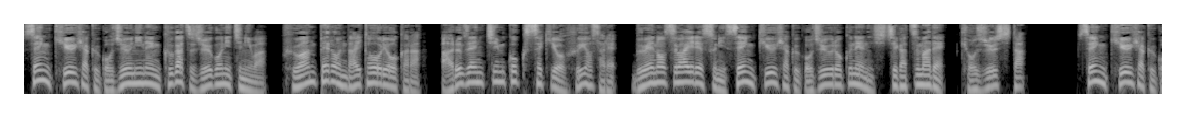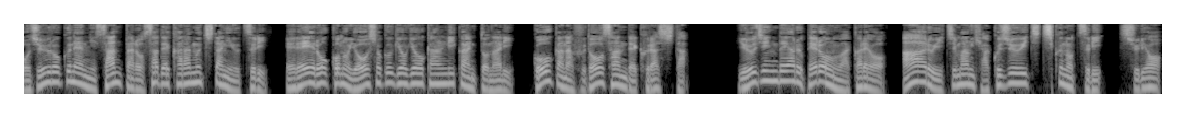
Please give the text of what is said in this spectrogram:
1952年9月15日には、フアン・ペロン大統領からアルゼンチン国籍を付与され、ブエノスアイレスに1956年7月まで居住した。1956年にサンタロサでカラムチタに移り、エレーロ湖の養殖漁業管理官となり、豪華な不動産で暮らした。友人であるペロンは彼を R11111 地区の釣り、狩猟、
